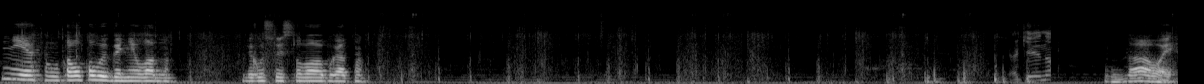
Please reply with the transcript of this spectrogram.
Не, у того повыгоднее, ладно. Беру свои слова обратно. Давай.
